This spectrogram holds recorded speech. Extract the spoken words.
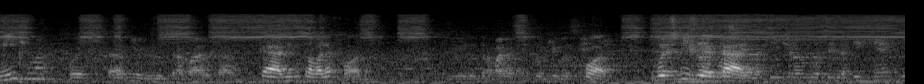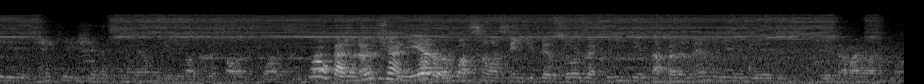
mesma coisa, E cara. É o nível do trabalho, cara? Cara, o nível do trabalho é foda. O nível do trabalho assim que eu digo assim. Foda. É Vou te dizer, cara. Vocês aqui, tirando vocês aqui, quem é que, quem é que chega assim mesmo de nosso pessoal lá de fora? Assim, Não, cara, no Rio de Janeiro- Qual a proporção assim de pessoas aqui que tá fazendo o mesmo nível de, de, de trabalho lá de fora?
